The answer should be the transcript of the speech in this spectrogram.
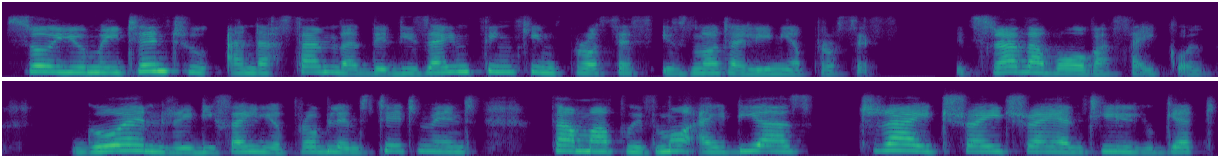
So you may tend to understand that the design thinking process is not a linear process. It's rather more of a cycle. Go and redefine your problem statement, come up with more ideas, try, try, try until you get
